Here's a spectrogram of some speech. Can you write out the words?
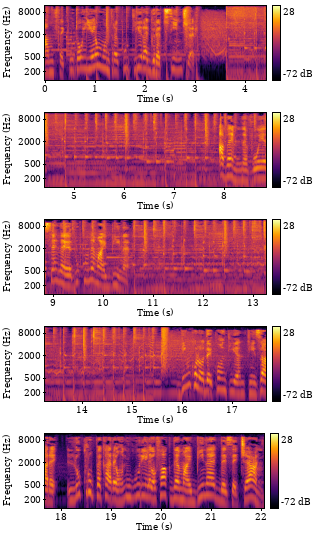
Am făcut-o eu în trecut și regret sincer. Avem nevoie să ne educăm mai bine. Dincolo de conștientizare, lucru pe care ungurile o fac de mai bine de 10 ani,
